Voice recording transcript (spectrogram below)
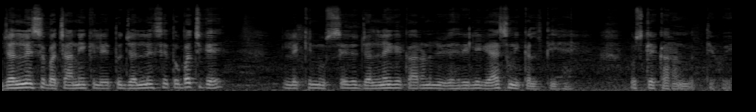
जलने से बचाने के लिए तो जलने से तो बच गए लेकिन उससे जो जलने के कारण जो जहरीली गैस निकलती है उसके कारण मृत्यु हुई।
